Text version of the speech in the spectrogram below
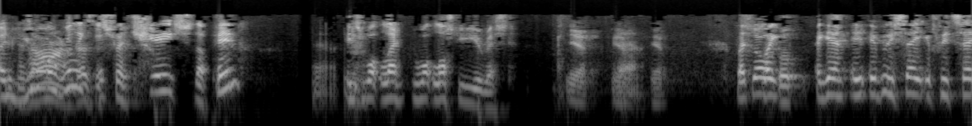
And you your arm willingness to stretch. chase the pin Yeah. is what left, what lost you your wrist. Yeah, yeah, yeah. But So- like Well- again, if we say if we say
